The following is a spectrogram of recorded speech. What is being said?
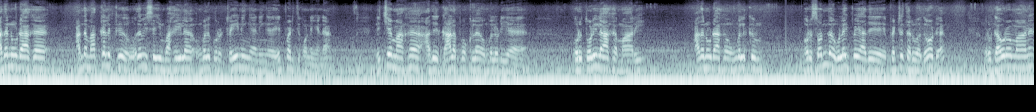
அதனூடாக அந்த மக்களுக்கு உதவி செய்யும் வகையில் உங்களுக்கு ஒரு ட்ரைனிங்கை நீங்கள் ஏற்படுத்தி கொண்டீங்கன்னா நிச்சயமாக அது காலப்போக்கில் உங்களுடைய ஒரு தொழிலாக மாறி அதனூடாக உங்களுக்கும் ஒரு சொந்த உழைப்பை அது பெற்றுத்தருவதோடு ஒரு கௌரவமான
